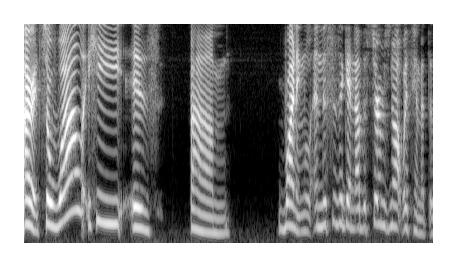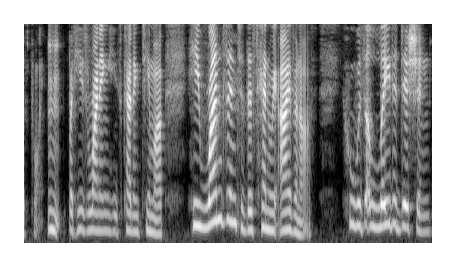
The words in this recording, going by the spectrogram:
All right, so while he is um running, and this is again now the serum's not with him at this point, Mhm. but he's running, he's cutting team off. He runs into this Henry Ivanoff, who was a late addition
